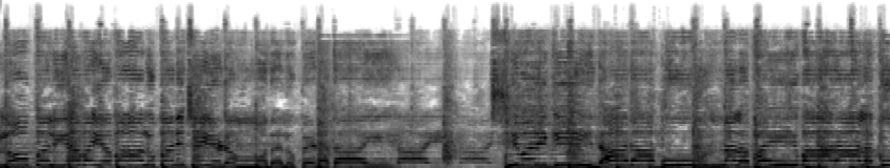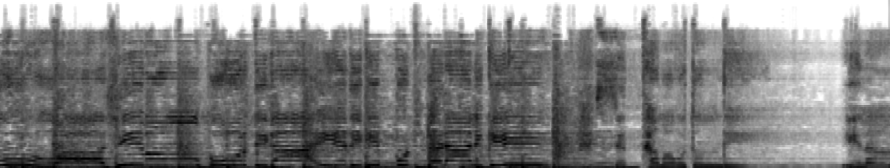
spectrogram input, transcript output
లోపలి అవయవాలు పనిచేయడం మొదలు పెడతాయి. చివరికి దాదాపు నలభై వారాలకు ఆ జీవం పూర్తిగా ఎదిగి పుట్టడానికి సిద్ధమవుతుంది. ఇలా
